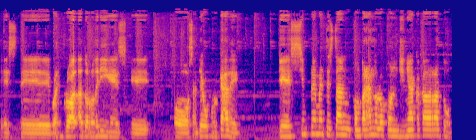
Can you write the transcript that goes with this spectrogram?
Este, por ejemplo, Aldo Rodríguez o Santiago Furcade, que simplemente están comparándolo con Gignac a cada rato,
